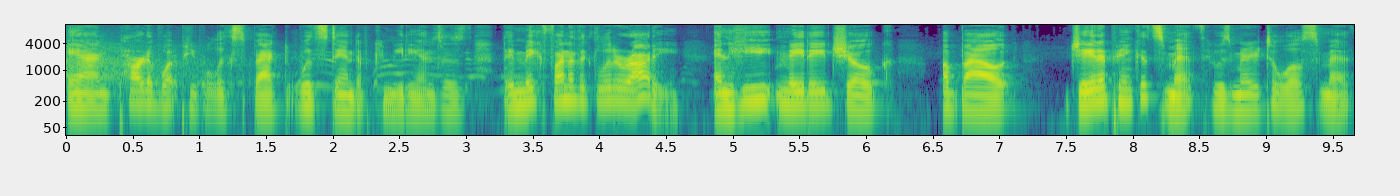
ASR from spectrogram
And part of what people expect with stand up comedians is they make fun of the glitterati. And he made a joke about Jada Pinkett Smith, who is married to Will Smith,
